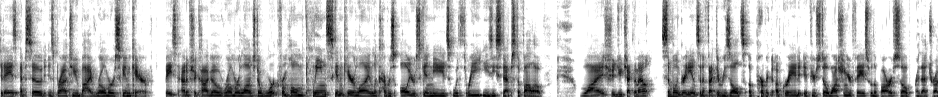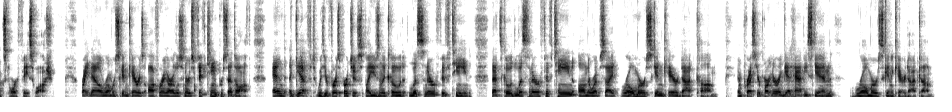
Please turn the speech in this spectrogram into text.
Today's episode is brought to you by Romer Skincare. Based out of Chicago, Romer launched a work from home clean skincare line that covers all your skin needs with three easy steps to follow. Why should you check them out? Simple ingredients and effective results, a perfect upgrade if you're still washing your face with a bar of soap or that drugstore face wash. Right now, Romer Skincare is offering our listeners 15% off and a gift with your first purchase by using the code LISTENER15. That's code LISTENER15 on their website, romerskincare.com. Impress your partner and get happy skin, romerskincare.com.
